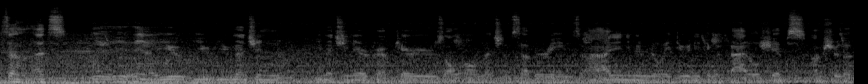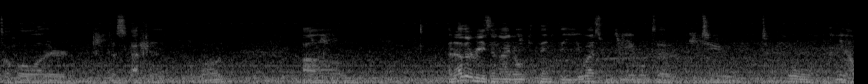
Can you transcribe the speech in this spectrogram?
so that's you, you, know you, you you mentioned you mentioned aircraft carriers. I'll, I'll mention submarines. I, I, didn't even really do anything with battleships. I'm sure that's a whole other discussion alone. Another reason I don't think the U.S. would be able to to to pull you know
